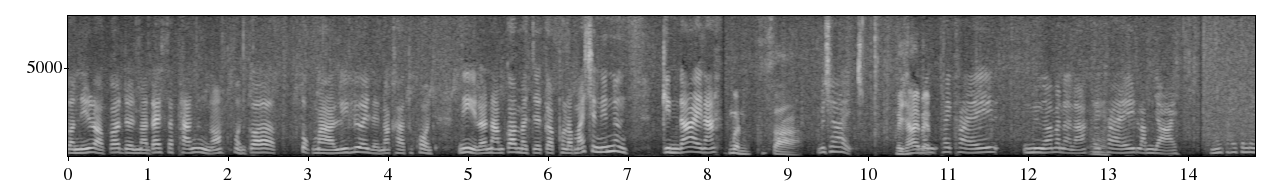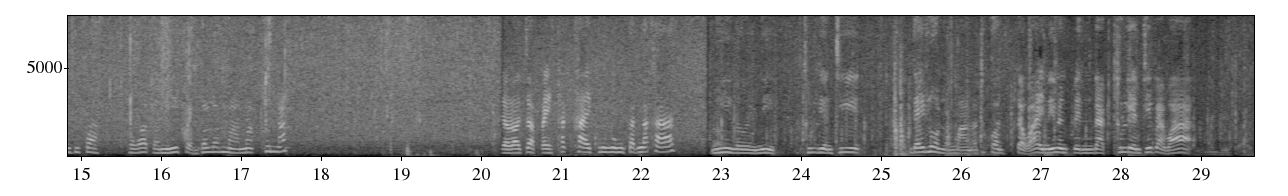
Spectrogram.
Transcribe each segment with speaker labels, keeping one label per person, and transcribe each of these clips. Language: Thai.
Speaker 1: ตอนนี้เราก็เดินมาได้สักพักหนึ่งเนาะฝนก็ตกมาเรื่อยๆเลยนะคะ ทุกคนนี่แล้วน้ำก็มาเจอกับผลไม้ชนิดหนึ่งกินได้นะ
Speaker 2: เหมือนพุทรา
Speaker 1: ไม่ใช่
Speaker 2: ไม่ใช่แบ
Speaker 1: มั
Speaker 2: บ
Speaker 1: นคล้ายๆเนื้อมันอะนะค
Speaker 2: อืม
Speaker 1: ล้ายๆลำไยลงไปกันเลยดีกว่า เพราะว่าตอนนี้ฝนก็เริ่มมาหนักขึ้นนะ เดี๋ยวเราจะไปทักทายคุณลุงกันนะคะ นี่เลยนี่ทุเรียนที่ได้หล่นลงมานะทุกคน แต่ว่าอันนี้มันเป็นแบบทุเรียนที่แบบว่า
